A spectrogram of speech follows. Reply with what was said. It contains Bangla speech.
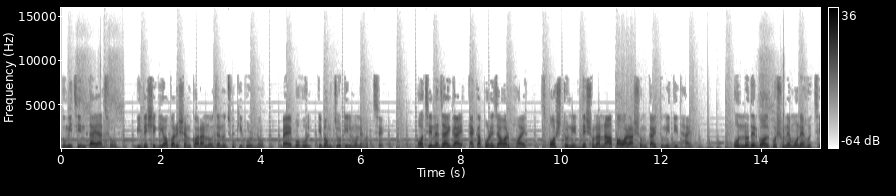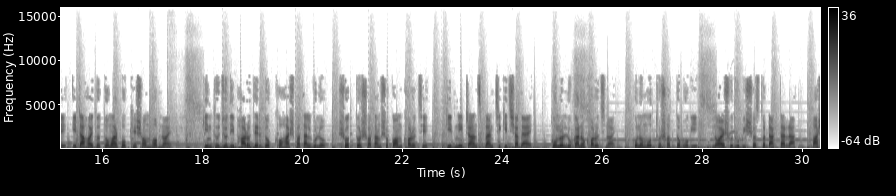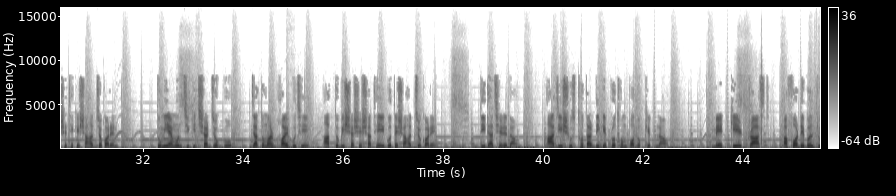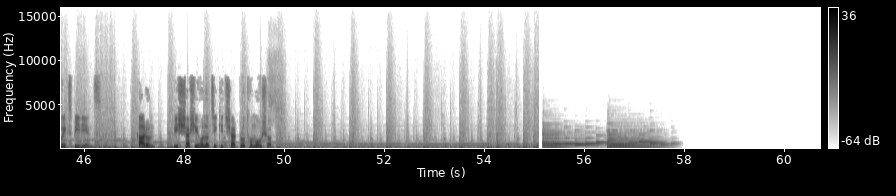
তুমি চিন্তায় আছো, বিদেশে গিয়ে অপারেশন করানো যেন ঝুঁকিপূর্ণ, ব্যয়বহুল এবং জটিল মনে হচ্ছে। অচেনা জায়গায় একা পড়ে যাওয়ার ভয়, স্পষ্ট নির্দেশনা না পাওয়ার আশঙ্কায় তুমি দ্বিধায়। অন্যদের গল্প শুনে মনে হচ্ছে, এটা হয়তো তোমার পক্ষে সম্ভব নয়। কিন্তু যদি ভারতের দক্ষ হাসপাতালগুলো সত্তর শতাংশ কম খরচে কিডনি ট্রান্সপ্লান্ট চিকিৎসা দেয়, কোনো লুকানো খরচ নয়। কোনো মধ্যস্বত্বভোগী নয়, শুধু বিশ্বস্ত ডাক্তাররা পাশে থেকে সাহায্য করেন। তুমি এমন চিকিৎসার যোগ্য যা তোমার ভয় বুঝে আত্মবিশ্বাসের সাথে এগোতে সাহায্য করে। দ্বিধা ছেড়ে দাও। আজই সুস্থতার দিকে প্রথম পদক্ষেপ নাও। Medcare trust affordable to experience কারণ, বিশ্বাসী হল চিকিৎসার প্রথম ঔষধ।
